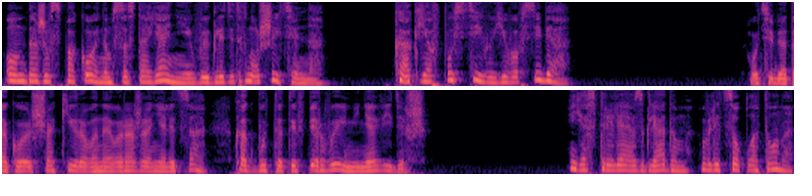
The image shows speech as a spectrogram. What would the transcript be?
он даже в спокойном состоянии выглядит внушительно. Как я впустила его в себя? У тебя такое шокированное выражение лица, как будто ты впервые меня видишь. Я стреляю взглядом в лицо Платона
